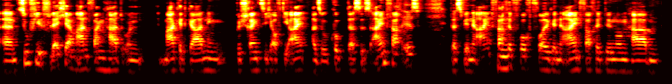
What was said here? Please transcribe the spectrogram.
äh, zu viel Fläche am Anfang hat und Market Gardening beschränkt sich auf die, ein also guckt, dass es einfach ist, dass wir eine einfache mhm. Fruchtfolge, eine einfache Düngung haben,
